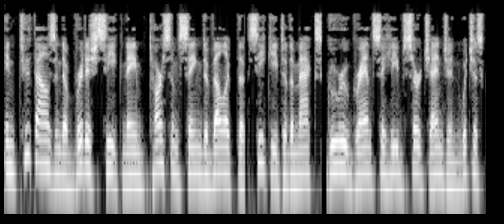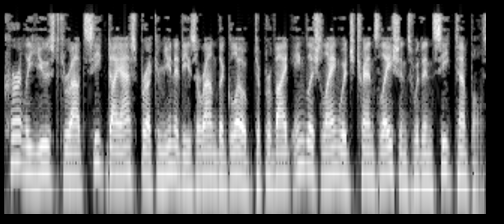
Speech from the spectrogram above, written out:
In 2000 a British Sikh named Tarsem Singh developed the Sikhi to the Max Guru Granth Sahib search engine which is currently used throughout Sikh diaspora communities around the globe to provide English-language translations within Sikh temples.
